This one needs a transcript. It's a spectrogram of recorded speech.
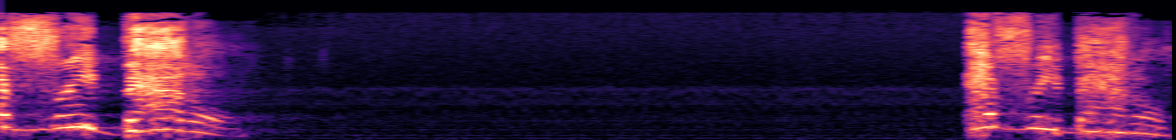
every battle. Every battle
